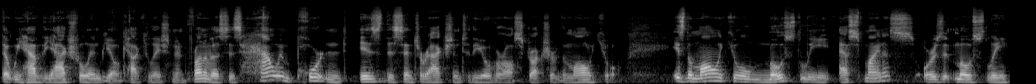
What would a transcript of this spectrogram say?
that we have the actual NBO calculation in front of us is how important is this interaction to the overall structure of the molecule? Is the molecule mostly S minus or is it mostly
